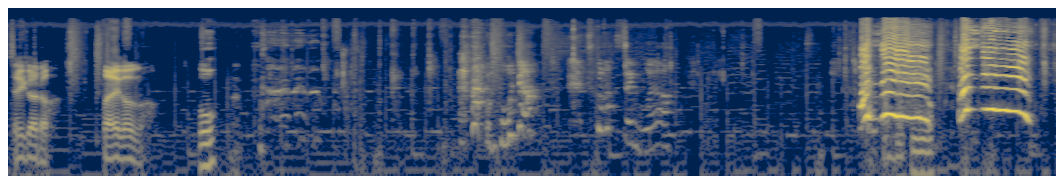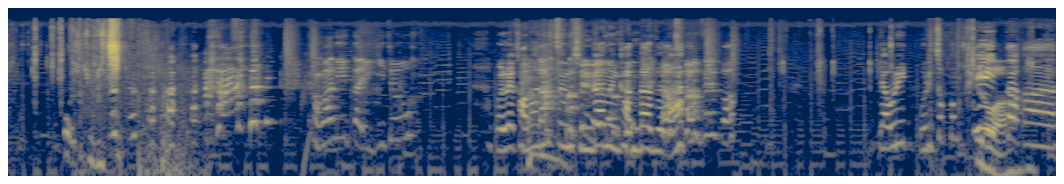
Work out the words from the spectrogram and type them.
잘 가라. 빨강아. 어? 뭐야? 초록색 뭐야? 안돼! 안돼! 어, 이 미친. 가만히 있다 이기죠. 원래 가만히 있으면 중간은 간다더라. 야 우리 우리 조금 피해 이리 와. 있다가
